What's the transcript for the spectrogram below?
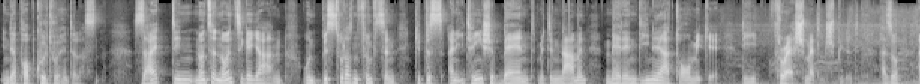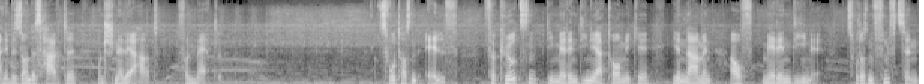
in der Popkultur hinterlassen. Seit den 1990er Jahren und bis 2015 gibt es eine italienische Band mit dem Namen Merendine Atomiche, die Thrash Metal spielt, also eine besonders harte und schnelle Art von Metal. 2011 verkürzen die Merendine Atomiche ihren Namen auf Merendine. 2015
